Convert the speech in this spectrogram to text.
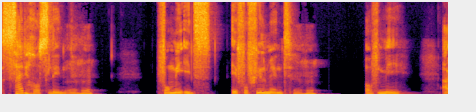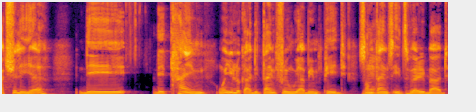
Side hustling Mm-hmm. for me, it's a fulfillment Mm-hmm. of me. Actually, yeah, the the time when you look at the time frame we are being paid, sometimes it's very bad,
